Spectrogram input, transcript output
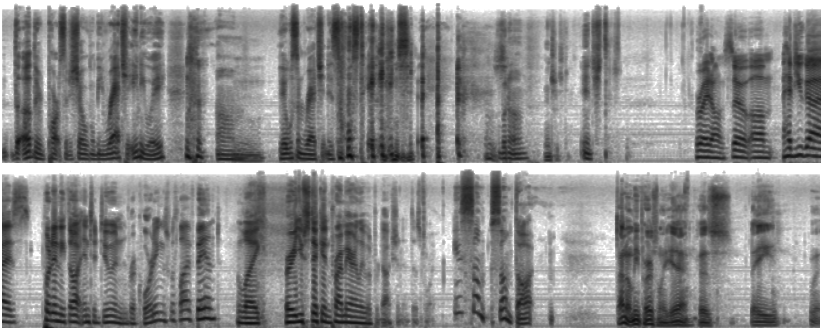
the other parts of the show were gonna be ratchet anyway. um, there was some ratchetness on stage, but um, interesting. interesting. Right on. So, um, have you guys put any thought into doing recordings with live band? Like, or are you sticking primarily with production at this point? It's some some thought. I know me personally, yeah, because they, well,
